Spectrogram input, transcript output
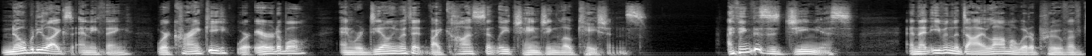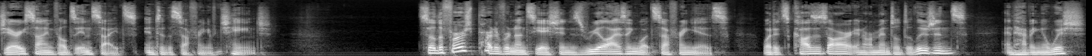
Nobody likes anything. We're cranky, we're irritable, and we're dealing with it by constantly changing locations. I think this is genius, and that even the Dalai Lama would approve of Jerry Seinfeld's insights into the suffering of change. So, the first part of renunciation is realizing what suffering is, what its causes are in our mental delusions, and having a wish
